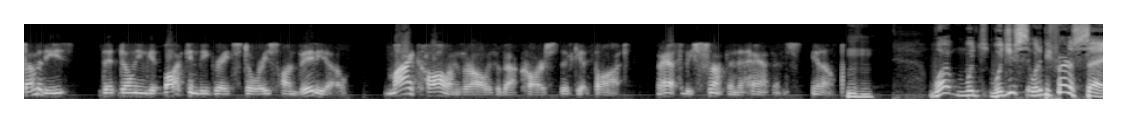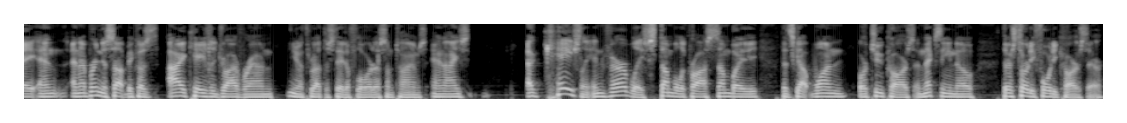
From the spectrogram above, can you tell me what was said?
some of these that don't even get bought can be great stories on video. My columns are always about cars that get bought. There has to be something that happens, you know. hmm What would would you would it be fair to say? And and I bring this up because I occasionally drive around, you know, throughout the state of Florida sometimes, and I occasionally, invariably, stumble across somebody that's got one or two cars, and next thing you know, there's 30, 40 cars there.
